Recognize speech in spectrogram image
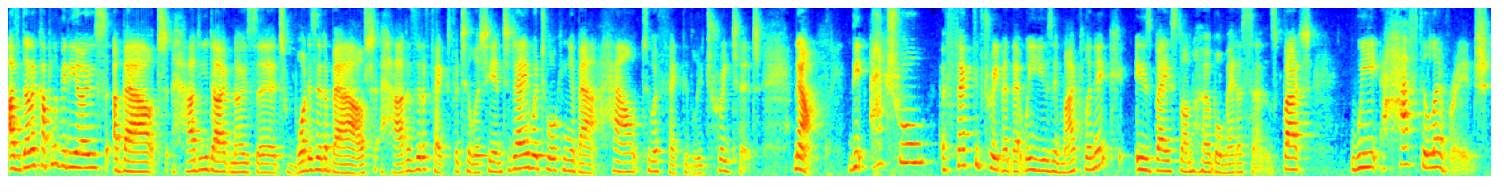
I've done a couple of videos about how do you diagnose it, what is it about, how does it affect fertility, and today we're talking about how to effectively treat it. Now, the actual effective treatment that we use in my clinic is based on herbal medicines, but we have to leverage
